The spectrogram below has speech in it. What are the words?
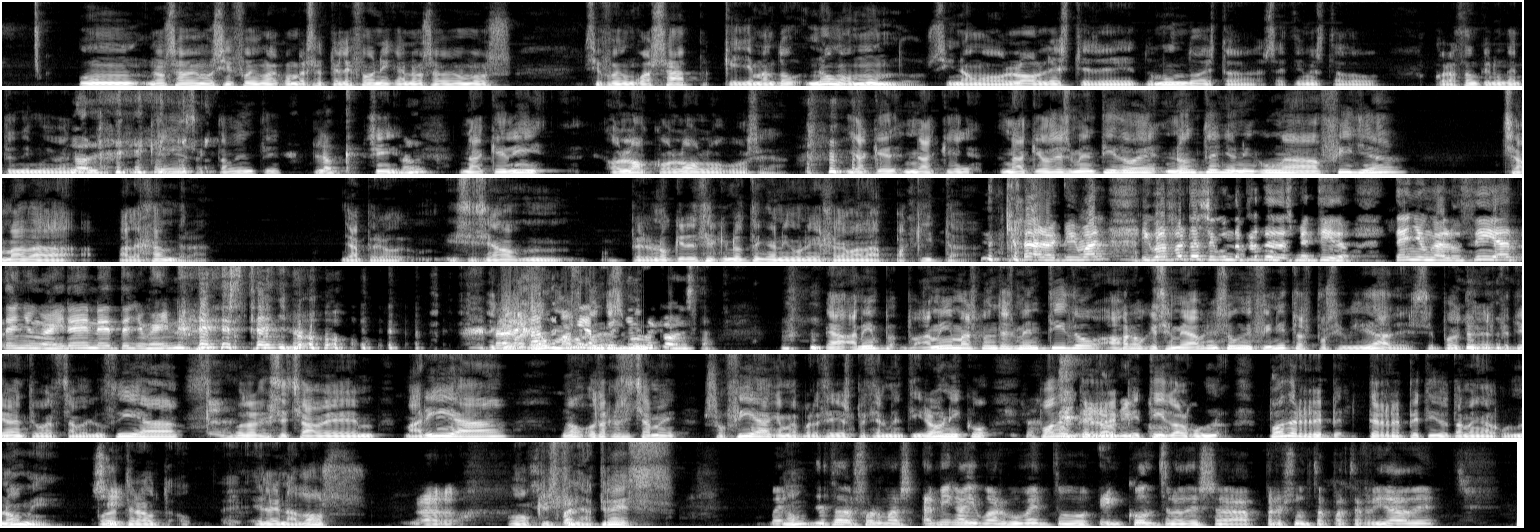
Un, non sabemos se si foi unha conversa telefónica, non sabemos se si foi un WhatsApp que lle mandou non ao mundo, sino ao LOL este de, do mundo, esta sección esta do corazón que nunca entendí moi ben LOL. que, que é exactamente. Loc, sí, non? na que di o loco, o lolo, como sea. E a que, na, que, na que o desmentido é non teño ningunha filla chamada Alejandra. Ya, pero e se chama mm, pero no quiere decir que no tenga ninguna hija llamada Paquita. Claro, que igual, igual falta a segunda parte do desmentido. Teño unha Lucía, teño unha Irene, teño unha Inés, teño... Pero máis mira, desment... me consta. A mí, a mí máis que un desmentido, ahora o que se me abren son infinitas posibilidades. Se pode, efectivamente, unha que se chame Lucía, outra que se chame María, ¿no? Outra que se chame Sofía, que me parecería especialmente irónico. Pode ter irónico. repetido algún pode rep ter repetido tamén algún nome. Pode sí. ter Elena 2. Claro. Ou Cristina 3. Bueno. ¿No? De todas formas, a min hai un argumento en contra desa presunta paternidade,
